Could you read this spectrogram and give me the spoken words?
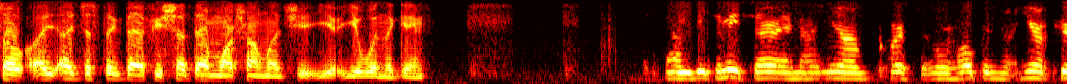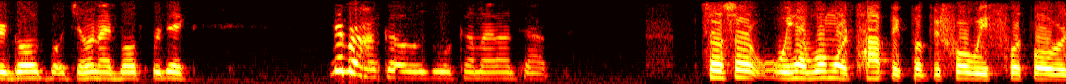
so I, I just think that if you shut down Marshawn Lynch, you, you, you win the game. Sounds good to me, sir. And uh, you know, of course, we're hoping here at Pure Gold, but Joe and I both predict the Broncos will come out on top. So, sir, we have one more topic, but before we flip over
